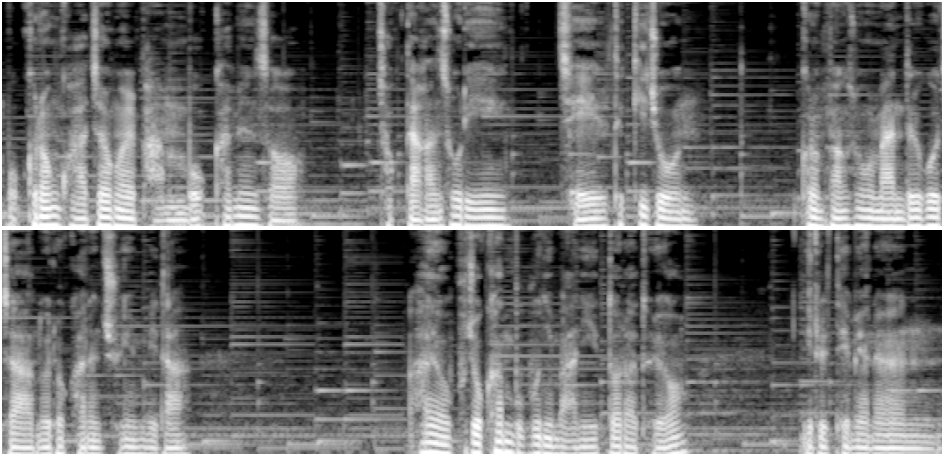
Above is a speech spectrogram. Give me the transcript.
뭐 그런 과정을 반복하면서 적당한 소리 제일 듣기 좋은 그런 방송을 만들고자 노력하는 중입니다. 하여 부족한 부분이 많이 있더라도요. 이를테면은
